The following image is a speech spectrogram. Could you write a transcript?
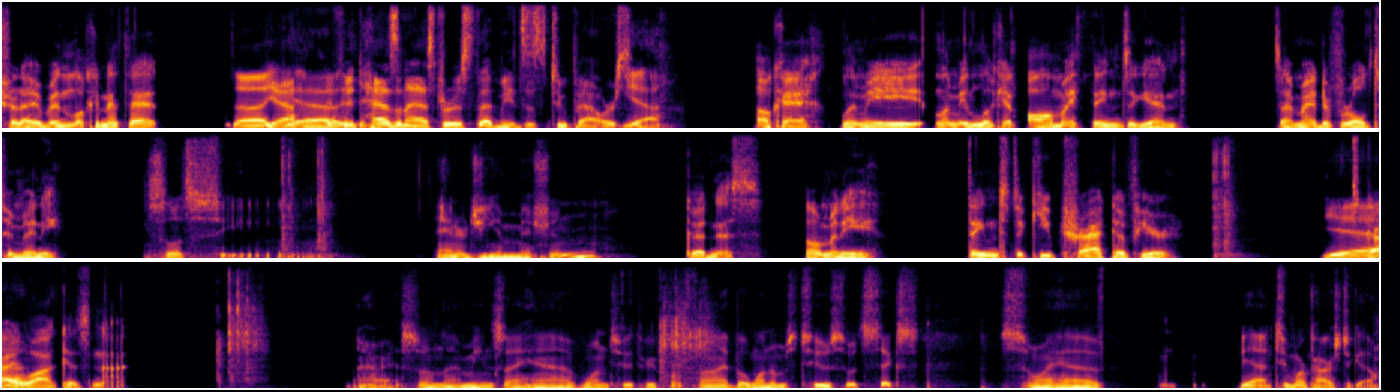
should I have been looking at that? Uh, yeah, yeah, if it has an asterisk, that means it's two powers. yeah. Okay, let me let me look at all my things again. 'cause I might have rolled too many. So let's see. Energy emission. Goodness, so many things to keep track of here. Yeah. Skywalk is not. All right, so that means I have one, two, three, four, five, but one of them's two, so it's six. So I have, yeah, two more powers to go.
